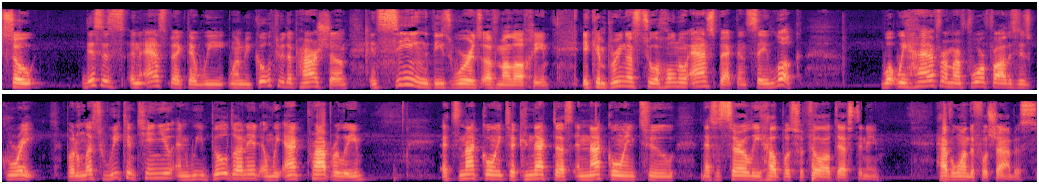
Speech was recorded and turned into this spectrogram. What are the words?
So this is an aspect that we, when we go through the parsha and seeing these words of Malachi, it can bring us to a whole new aspect and say, look, what we have from our forefathers is great, but unless we continue and we build on it and we act properly, it's not going to connect us and not going to necessarily help us fulfill our destiny. Have a wonderful Shabbos.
